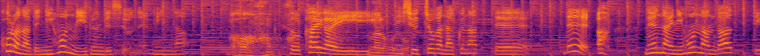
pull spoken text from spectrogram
コロナで日本にいるんですよねみんな。そう海外に出張がなくなってであ年内日本なんだって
